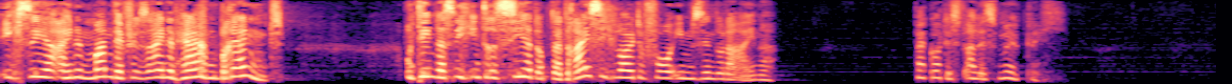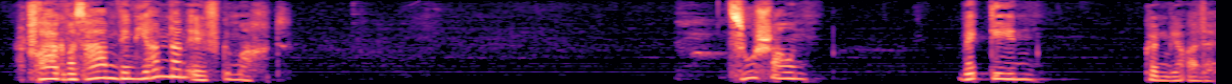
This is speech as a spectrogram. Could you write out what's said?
Ich sehe einen Mann, der für seinen Herrn brennt und dem das nicht interessiert, ob da 30 Leute vor ihm sind oder einer. Bei Gott ist alles möglich. Frage, was haben denn die anderen elf gemacht? Zuschauen, weggehen können wir alle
